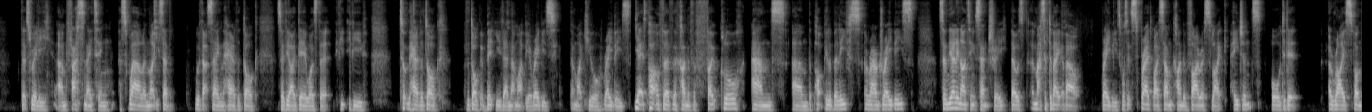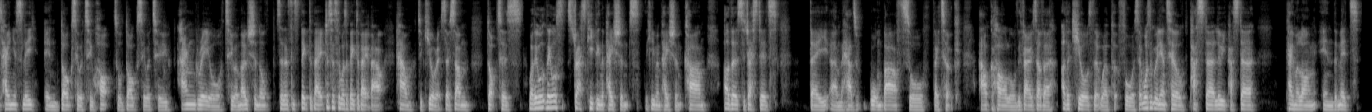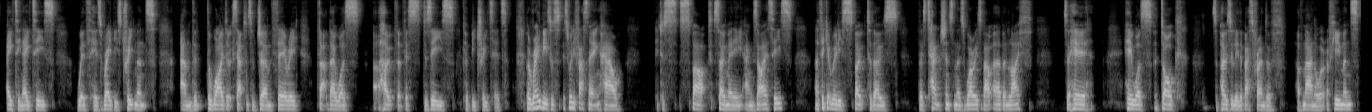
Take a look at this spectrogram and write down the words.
that's really um, fascinating as well. And like you said, with that saying, the hair of the dog. So the idea was that if you, if you took the hair of the dog, the dog that bit you, then that might be a rabies that might cure rabies. Yeah, it's part of the, the kind of the folklore and um, the popular beliefs around rabies. So in the early 19th century, there was a massive debate about rabies. Was it spread by some kind of virus like agent, or did it arise spontaneously in dogs who are too hot or dogs who are too angry or too emotional. So there's this big debate, just as there was a big debate about how to cure it. So some doctors, well, they all, they all stress keeping the patient, the human patient, calm. Others suggested they, um, had warm baths or they took alcohol or the various other other cures that were put forward. So it wasn't really until Pasteur, Louis Pasteur, came along in the mid 1880s with his rabies treatments and the, the wider acceptance of germ theory that there was hope that this disease could be treated. But rabies was it's really fascinating how it just sparked so many anxieties. I think it really spoke to those those tensions and those worries about urban life. So here here was a dog, supposedly the best friend of of man or of humans,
